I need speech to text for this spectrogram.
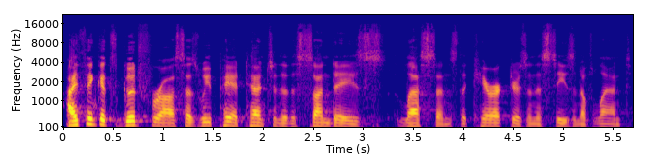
I think it's good for us as we pay attention to the Sunday's lessons, the characters in the season of Lent,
